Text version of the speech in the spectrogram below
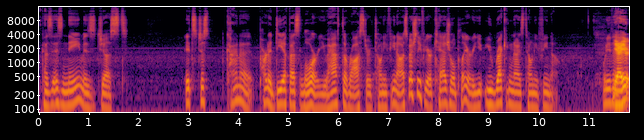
Because his name is just, it's just kind of part of DFS lore. You have to roster Tony Finau, especially if you're a casual player. You you recognize Tony Finau. What do you think? Yeah, you're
